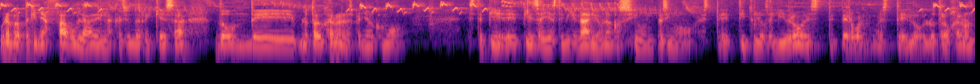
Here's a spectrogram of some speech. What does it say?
una pequeña fábula en la creación de riqueza, donde lo tradujeron en español como este, eh, Piensa ya este millonario, una cosa así, un pésimo este, título del libro, este, pero bueno, este, lo, lo tradujeron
